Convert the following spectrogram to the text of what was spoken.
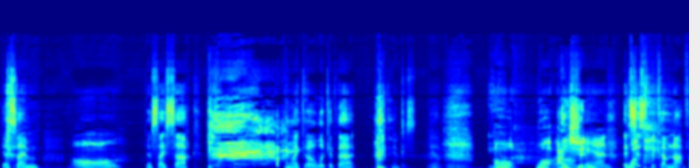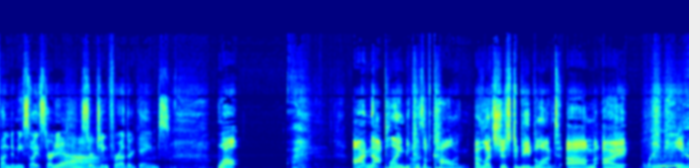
guess I'm. Oh, guess I suck. I'm like, oh, look at that. Just- yeah. Oh well, I Oh, shouldn't. man. It's well, just become not fun to me, so I started Yeah. searching for other games. well, I'm not playing because of Colin. Uh, let's just to be blunt. Um, I what do you mean?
